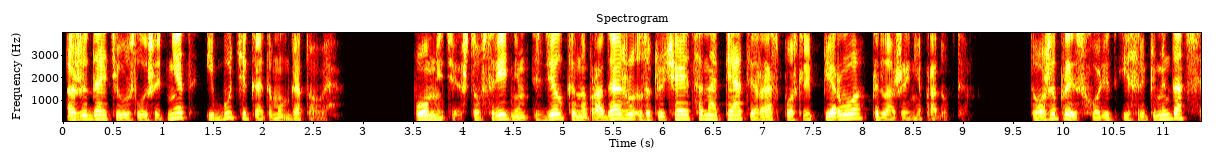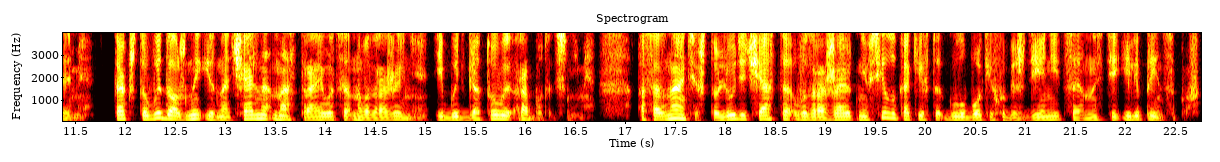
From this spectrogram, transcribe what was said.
Ожидайте услышать «нет» и будьте к этому готовы. Помните, что в среднем сделка на продажу заключается на пятый раз после первого предложения продукта. То же происходит и с рекомендациями, так что вы должны изначально настраиваться на возражения и быть готовы работать с ними. Осознайте, что люди часто возражают не в силу каких-то глубоких убеждений, ценностей или принципов,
